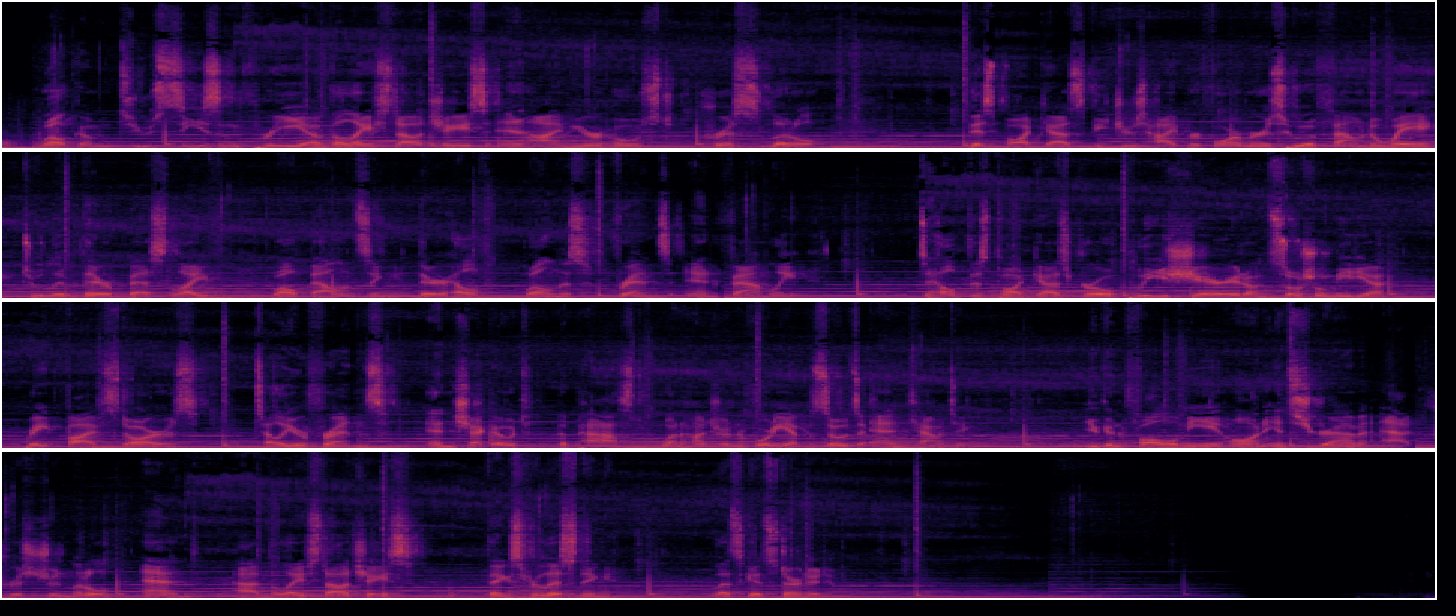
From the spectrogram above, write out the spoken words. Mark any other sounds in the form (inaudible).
Welcome to season three of the Lifestyle Chase, and I'm your host, Chris Little. This podcast features high performers who have found a way to live their best life while balancing their health, wellness, friends, and family. To help this podcast grow, please share it on social media, rate five stars, tell your friends, and check out the past 140 episodes and counting. You can follow me on Instagram at Christian Little and at The Lifestyle Chase. Thanks for listening. Let's get started.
